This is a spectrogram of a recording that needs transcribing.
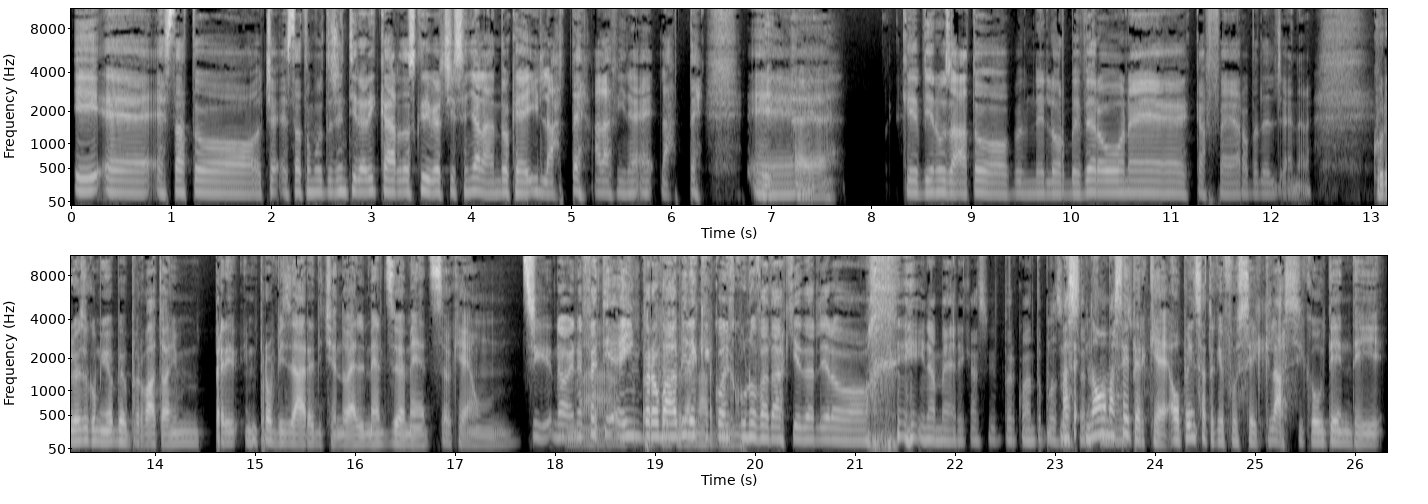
e eh, è, stato, cioè, è, stato, molto gentile Riccardo a scriverci segnalando che il latte alla fine è latte. Eh, eh, che viene usato nel loro beverone, caffè, roba del genere. Curioso come io abbia provato a impre- improvvisare dicendo è il mezzo e mezzo, che è un... Sì, no, in effetti è improbabile che qualcuno vada a chiederglielo in America, sì, per quanto possa ma essere se, No, famoso. ma sai perché? Ho pensato che fosse il classico utente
